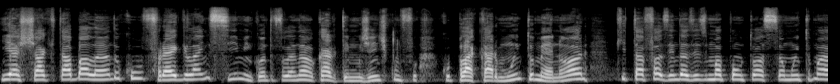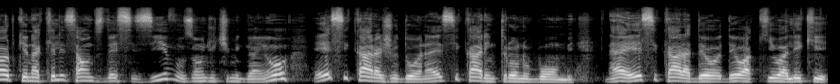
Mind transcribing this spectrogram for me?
e achar que tá abalando com o frag lá em cima. Enquanto falando, não, cara, tem gente com, com placar muito menor que tá fazendo às vezes uma pontuação muito maior, porque naqueles rounds decisivos onde o time ganhou, esse cara ajudou, né? Esse cara entrou no bombe, né? Esse cara deu, deu aquilo ali que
